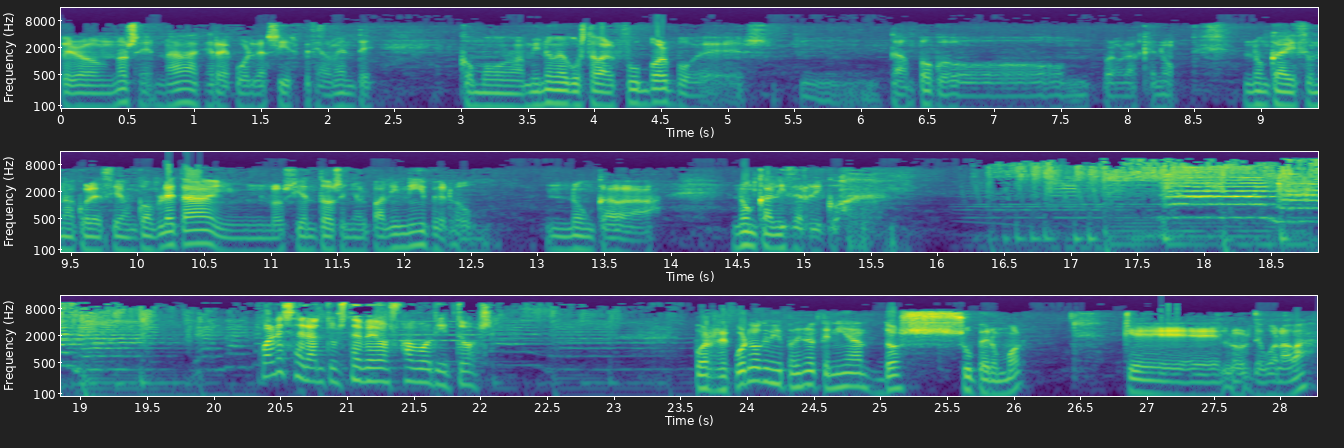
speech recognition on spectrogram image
pero no sé, nada que recuerde así especialmente. Como a mí no me gustaba el fútbol, pues mm, tampoco, por ahora que no. Nunca hice una colección completa y lo siento, señor Panini, pero nunca, nunca le hice rico. ¿Cuáles eran tus TVOs favoritos? Pues recuerdo que mi padrino tenía dos superhumor que los devoraba.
